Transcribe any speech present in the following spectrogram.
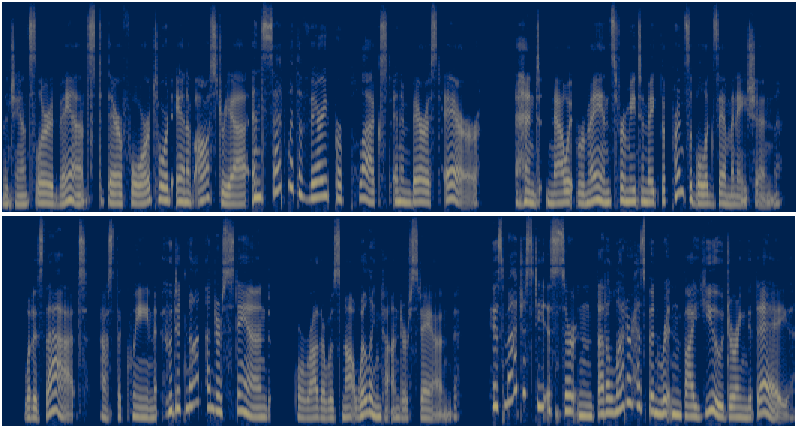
The Chancellor advanced, therefore, toward Anne of Austria and said with a very perplexed and embarrassed air, And now it remains for me to make the principal examination. What is that? asked the Queen, who did not understand, or rather was not willing to understand. His Majesty is certain that a letter has been written by you during the day.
